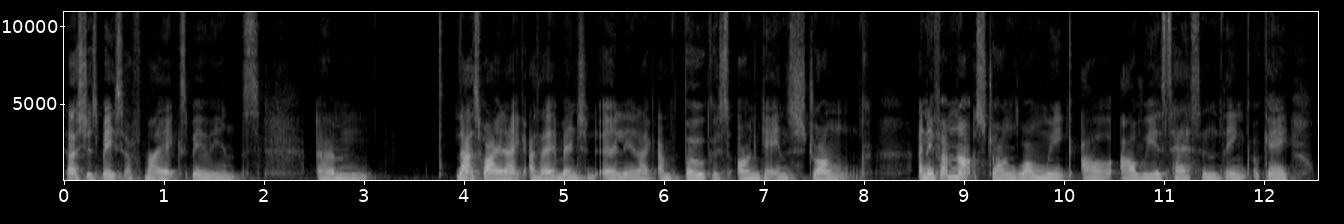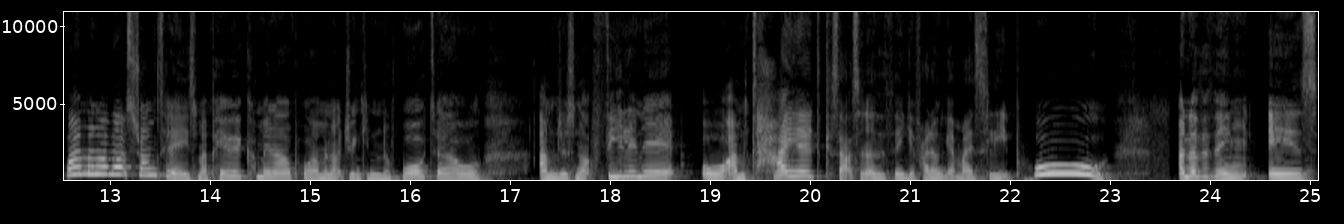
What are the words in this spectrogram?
that's just based off my experience um, that's why like as I mentioned earlier like I'm focused on getting strong. And if I'm not strong one week, I'll I'll reassess and think, okay, why am I not that strong today? Is my period coming up or am I not drinking enough water or I'm just not feeling it or I'm tired because that's another thing if I don't get my sleep. Another thing is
